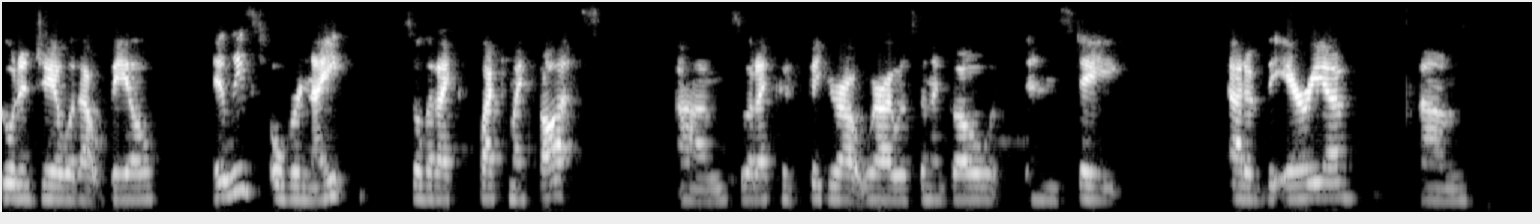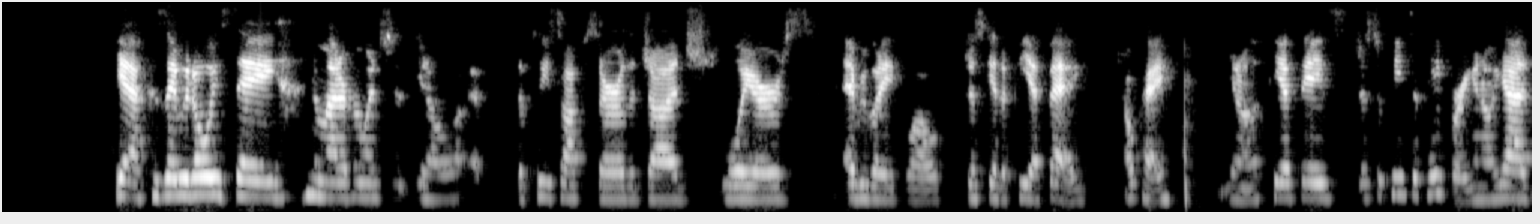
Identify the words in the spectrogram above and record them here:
go to jail without bail, at least overnight, so that I could collect my thoughts, um, so that I could figure out where I was going to go and stay out of the area. Um, yeah, because they would always say, no matter if I went to, you know, the police officer, the judge, lawyers, everybody, well, just get a PFA. Okay, you know, the PFA is just a piece of paper. You know, yeah,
